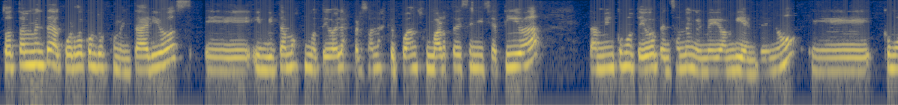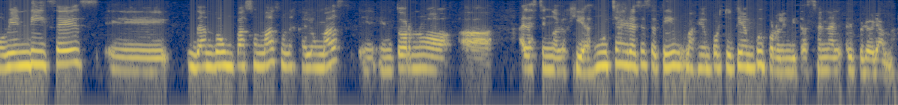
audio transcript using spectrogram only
Totalmente de acuerdo con tus comentarios. Eh, invitamos, como te digo, a las personas que puedan sumarte a esa iniciativa. También, como te digo, pensando en el medio ambiente, ¿no? Eh, como bien dices, dando un paso más, un escalón más en torno a, las tecnologías. Muchas gracias a ti, más bien por tu tiempo y por la invitación al programa.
